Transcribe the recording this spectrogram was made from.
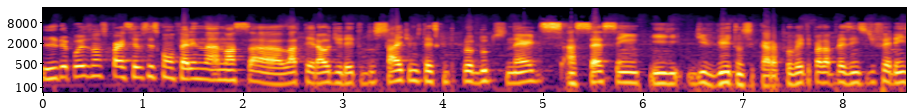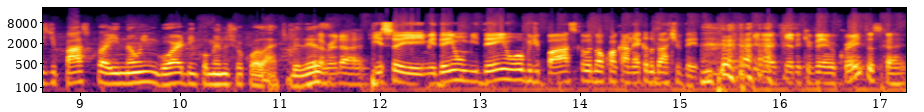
E depois os nossos parceiros vocês conferem na nossa lateral direita do site, onde tá escrito Produtos Nerds. Acessem e divirtam-se, cara. Aproveitem para dar presentes diferentes de Páscoa e não engordem comendo chocolate, beleza? É verdade. Isso aí, me deem um, me deem um ovo de Páscoa com a caneca do Darth Vader. Aquele, aquele que vem o Kratos, cara?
